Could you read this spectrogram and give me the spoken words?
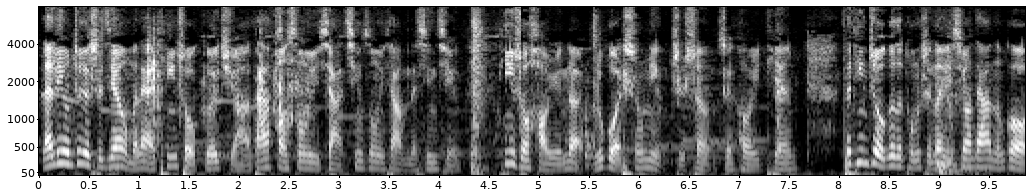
来，利用这个时间，我们来听一首歌曲啊，大家放松一下，轻松一下我们的心情，听一首郝云的《如果生命只剩最后一天》。在听这首歌的同时呢，也希望大家能够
